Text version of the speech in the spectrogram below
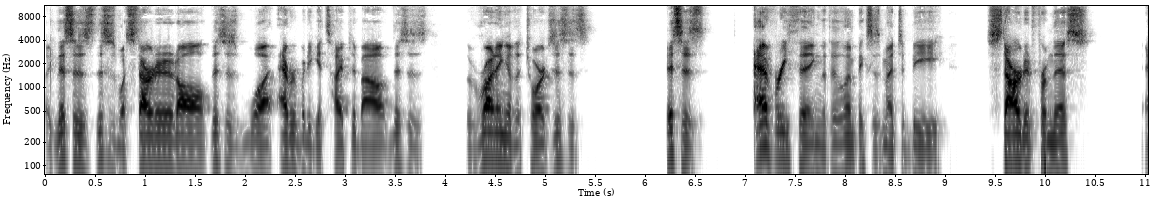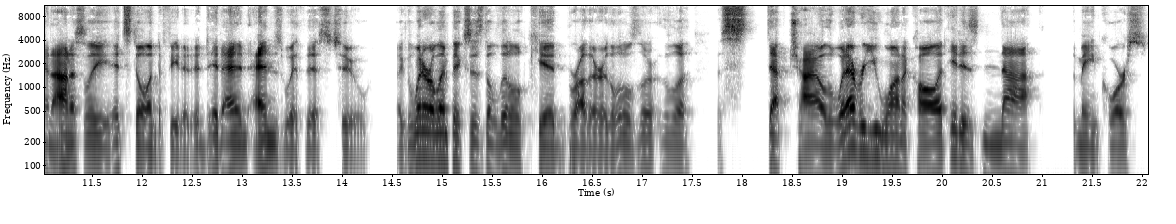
like this is this is what started it all this is what everybody gets hyped about this is the running of the torch this is this is everything that the olympics is meant to be started from this and honestly it's still undefeated it, it en- ends with this too like the winter olympics is the little kid brother the little the, the, stepchild whatever you want to call it it is not the main course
